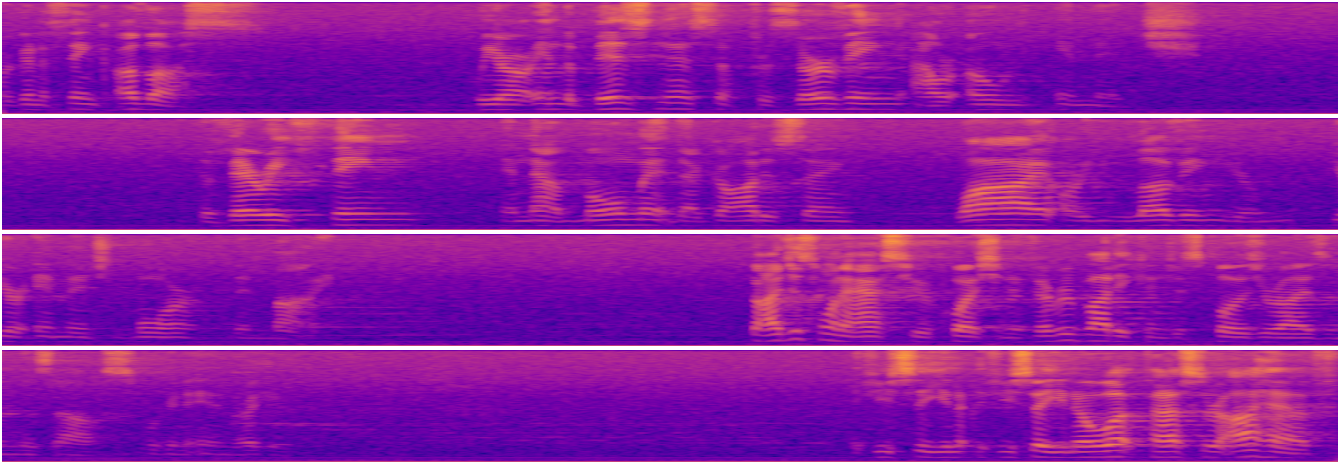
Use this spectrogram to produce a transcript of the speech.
are going to think of us. We are in the business of preserving our own image. The very thing in that moment that God is saying, Why are you loving your, your image more than mine? So I just want to ask you a question. If everybody can just close your eyes in this house, we're going to end right here. If you, see, if you say, you know what, Pastor, I have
